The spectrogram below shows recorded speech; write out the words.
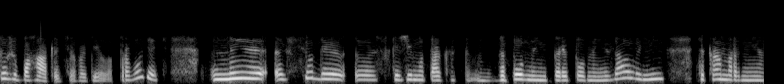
дуже багато цього діла проводять. Не всюди, е, скажімо так, заповнені, переповнені зали, ні, це камерні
